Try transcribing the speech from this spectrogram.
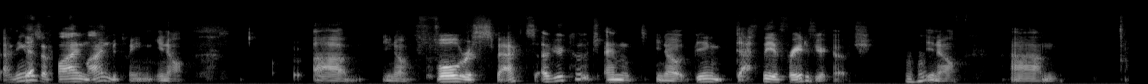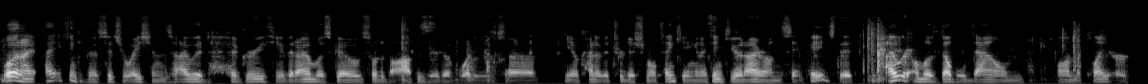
I think yeah. there's a fine line between, you know, um, you know, full respect of your coach and, you know, being deathly afraid of your coach, mm-hmm. you know. Um, well, and I, I think in those situations, I would agree with you that I almost go sort of the opposite of what is, uh, you know, kind of the traditional thinking. And I think you and I are on the same page that I would almost double down on the player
